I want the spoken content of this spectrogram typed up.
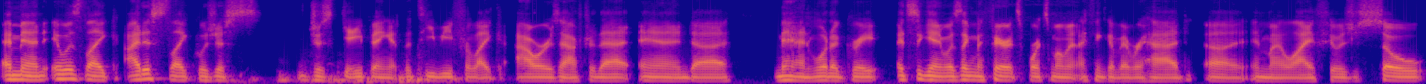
and man it was like I just like was just just gaping at the TV for like hours after that and uh man what a great it's again it was like my favorite sports moment i think i've ever had uh in my life it was just so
